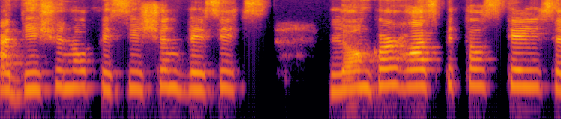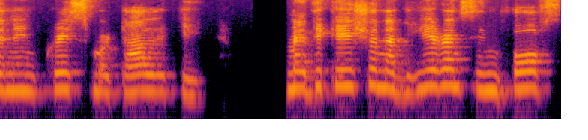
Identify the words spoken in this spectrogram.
additional physician visits, longer hospital stays, and increased mortality. Medication adherence involves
